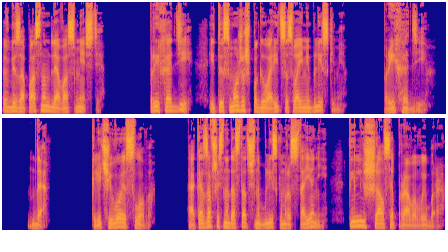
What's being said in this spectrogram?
в безопасном для вас месте. Приходи, и ты сможешь поговорить со своими близкими. Приходи. Да. Ключевое слово. Оказавшись на достаточно близком расстоянии, ты лишался права выбора.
